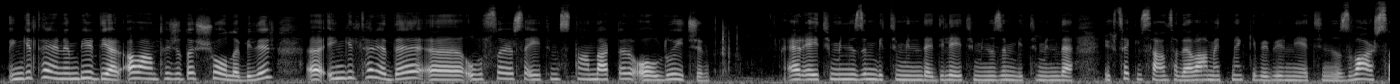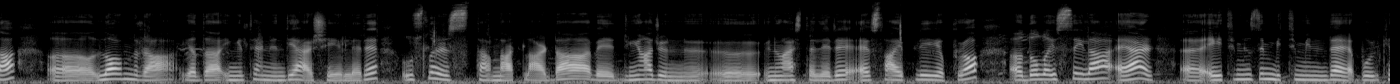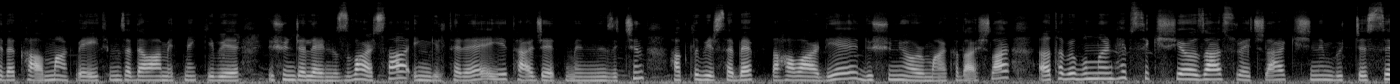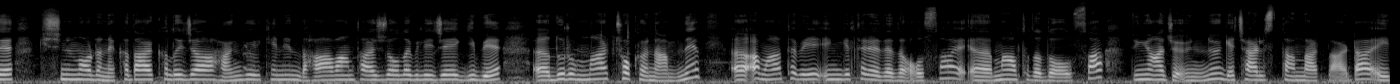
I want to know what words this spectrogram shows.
İngiltere'nin bir diğer avantajı da şu olabilir. Ee, İngiltere'de e, uluslararası eğitim standartları olduğu için eğer eğitiminizin bitiminde, dil eğitiminizin bitiminde yüksek lisansa devam etmek gibi bir niyetiniz varsa e, Londra ya da İngiltere'nin diğer şehirleri uluslararası standartlarda ve dünyaca ünlü üniversiteleri ev sahipliği yapıyor. Dolayısıyla eğer eğitiminizin bitiminde bu ülkede kalmak ve eğitiminize devam etmek gibi düşünceleriniz varsa İngiltere'yi tercih etmeniz için haklı bir sebep daha var diye düşünüyorum arkadaşlar. E, tabii bunların hepsi kişiye özel süreçler, kişinin bütçesi, kişinin orada ne kadar kalacağı, hangi ülkenin daha avantajlı olabileceği gibi e, durumlar çok önemli. E, ama tabii İngiltere'de de olsa, e, Malta'da da olsa dünyaca ünlü geçerli standartlarda eğitim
